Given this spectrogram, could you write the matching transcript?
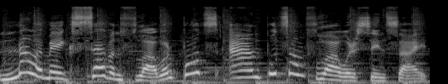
Now I make seven flower pots and put some flowers inside.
